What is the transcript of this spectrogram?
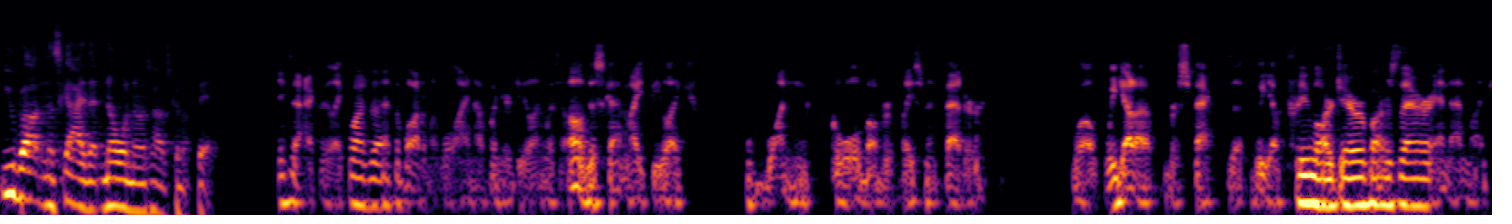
you brought in this guy that no one knows how it's going to fit. Exactly. Like what at the bottom of the lineup when you're dealing with, oh, this guy might be like one goal above replacement better. Well, we gotta respect that we have pretty large error bars there, and then like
